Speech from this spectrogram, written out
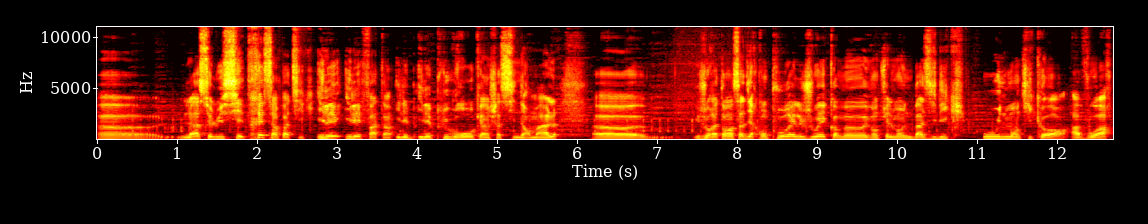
Là, celui-ci est très sympathique. Il est, il est fat. Hein. Il est, il est plus gros qu'un châssis normal. J'aurais tendance à dire qu'on pourrait le jouer comme euh, éventuellement une basilique ou une manticore, à voir,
